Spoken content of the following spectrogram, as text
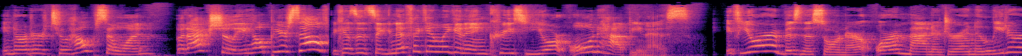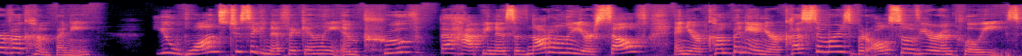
in order to help someone, but actually help yourself? Because it's significantly going to increase your own happiness. If you are a business owner or a manager and a leader of a company, you want to significantly improve the happiness of not only yourself and your company and your customers, but also of your employees.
